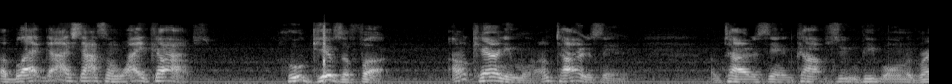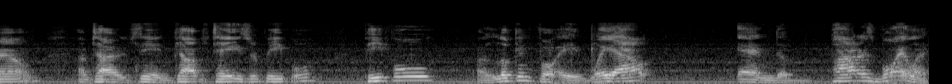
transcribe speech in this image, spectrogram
A black guy shot some white cops. Who gives a fuck? I don't care anymore. I'm tired of seeing it. I'm tired of seeing cops shooting people on the ground. I'm tired of seeing cops taser people. People are looking for a way out, and the pot is boiling.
